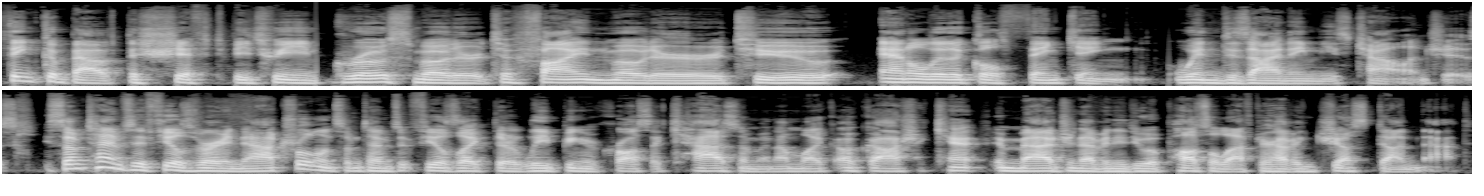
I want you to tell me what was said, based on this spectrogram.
think about the shift between gross motor to fine motor to analytical thinking when designing these challenges. Sometimes it feels very natural and sometimes it feels like they're leaping across a chasm and I'm like, "Oh gosh, I can't imagine having to do a puzzle after having just done that."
